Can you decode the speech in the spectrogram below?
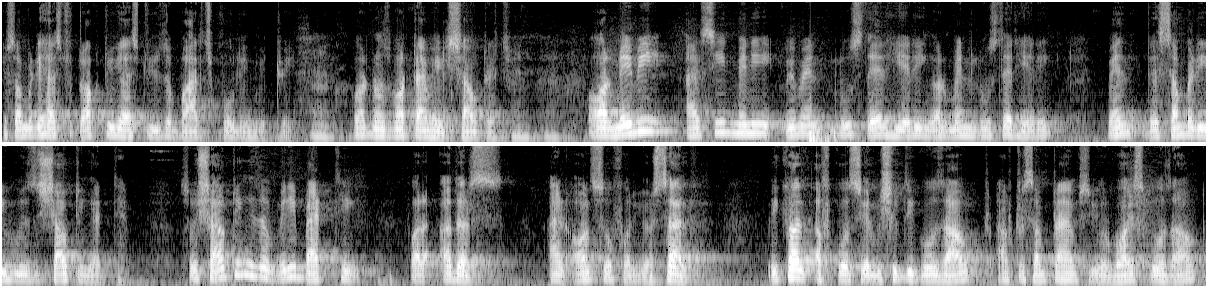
If somebody has to talk to you, he has to use a barge pole in between. Mm. God knows what time he'll shout at you. Mm-hmm. Or maybe I've seen many women lose their hearing or men lose their hearing when there's somebody who is shouting at them. So shouting is a very bad thing for others and also for yourself. Because, of course, your Vishuddhi goes out, after some time your voice goes out,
